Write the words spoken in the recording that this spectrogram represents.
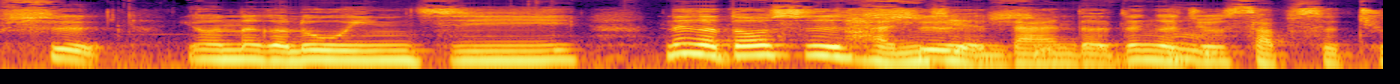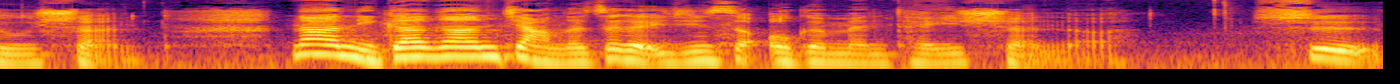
是用那个录音机，那个都是很简单的，那个就 substitution。嗯、那你刚刚讲的这个已经是 augmentation 了，是，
